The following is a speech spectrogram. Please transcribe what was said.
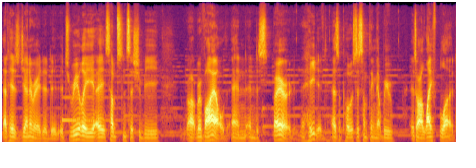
that has generated, it's really a substance that should be uh, reviled and, and despaired and hated as opposed to something that we is our lifeblood.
